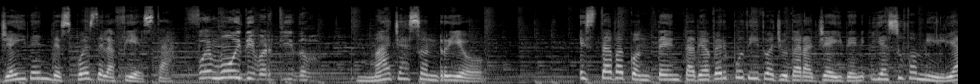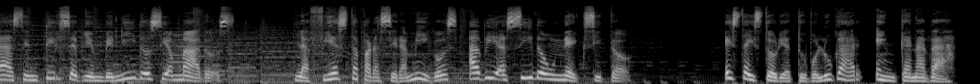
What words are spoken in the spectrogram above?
Jaden después de la fiesta. Fue muy divertido. Maya sonrió. Estaba contenta de haber podido ayudar a Jaden y a su familia a sentirse bienvenidos y amados. La fiesta para ser amigos había sido un éxito. Esta historia tuvo lugar en Canadá.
